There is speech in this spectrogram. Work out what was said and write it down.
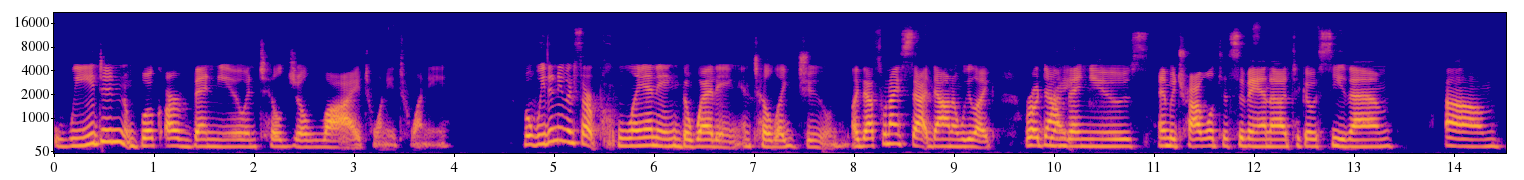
we didn't book our venue until July 2020. But we didn't even start planning the wedding until like June. Like that's when I sat down and we like wrote down right. venues and we traveled to Savannah to go see them. Um,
